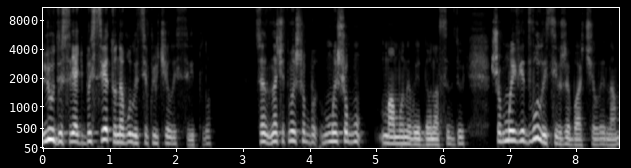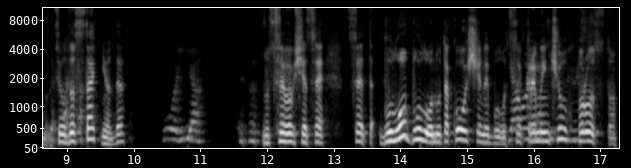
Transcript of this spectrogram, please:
Люди сидять без світу, на вулиці включили світло. Це значить, ми, щоб, ми, щоб маму не видно, вона сидить. Щоб ми від вулиці вже бачили нам. Цього достатньо, да? Ой, я. Ну, це взагалі, це, це було було, ну такого ще не було. Я Це Кременчук орієнтуюсь. просто.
